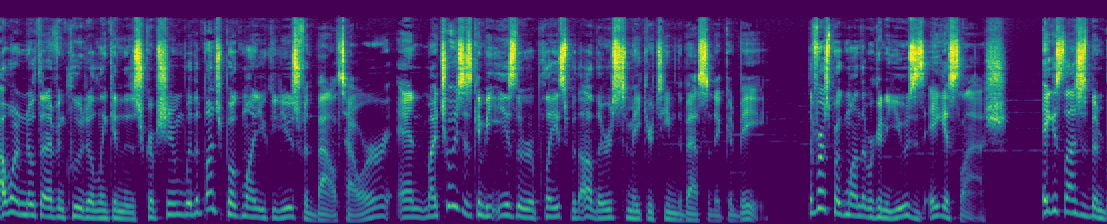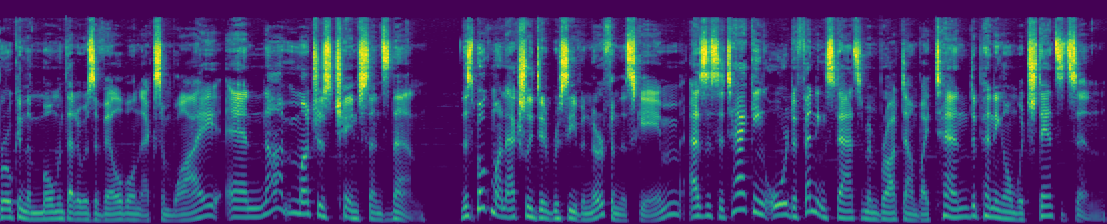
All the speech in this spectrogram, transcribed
I want to note that I've included a link in the description with a bunch of Pokemon you could use for the Battle Tower, and my choices can be easily replaced with others to make your team the best that it could be. The first Pokemon that we're going to use is Aegislash. Aegislash has been broken the moment that it was available in X and Y, and not much has changed since then. This Pokemon actually did receive a nerf in this game, as its attacking or defending stats have been brought down by 10 depending on which stance it's in.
